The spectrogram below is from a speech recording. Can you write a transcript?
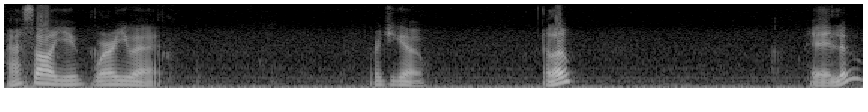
I saw you. Where are you at? Where'd you go? Hello? Hello?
